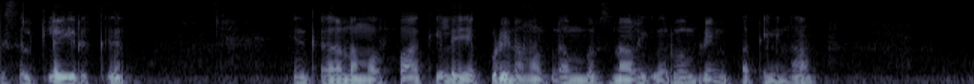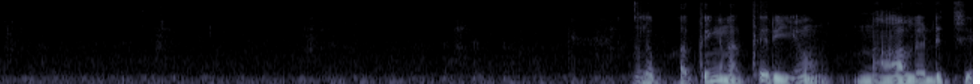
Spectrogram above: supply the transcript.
ரிசல்ட்டில் இருக்குது இதுக்காக நம்ம பார்க்கையில் எப்படி நமக்கு நம்பர்ஸ் நாளைக்கு வரும் அப்படின்னு பார்த்தீங்கன்னா இதில் பார்த்தீங்கன்னா தெரியும். நாலு அடித்து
